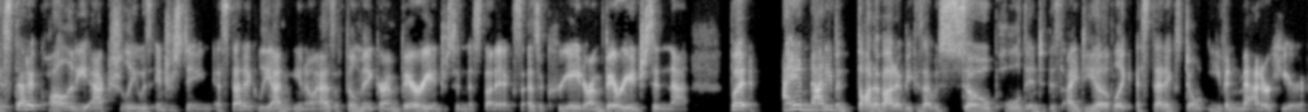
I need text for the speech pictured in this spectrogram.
aesthetic quality actually was interesting. Aesthetically, I'm, you know, as a filmmaker, I'm very interested in aesthetics. As a creator, I'm very interested in that. But I had not even thought about it because I was so pulled into this idea of like aesthetics don't even matter here.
